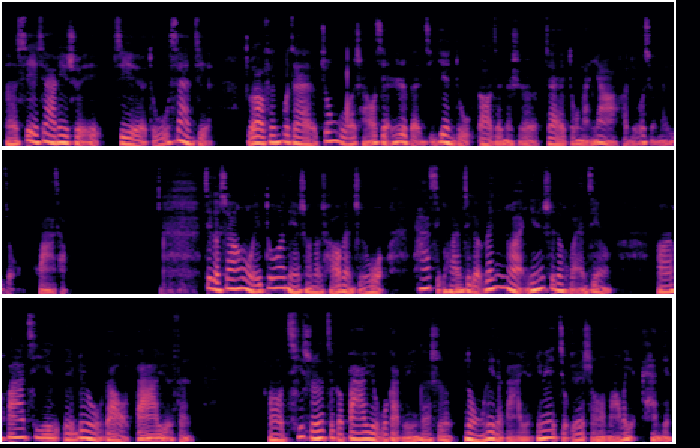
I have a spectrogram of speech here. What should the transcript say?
呃泻下利水、解毒散结，主要分布在中国、朝鲜、日本及印度啊，真的是在东南亚很流行的一种花草。这个桑露为多年生的草本植物，它喜欢这个温暖阴湿的环境。呃，花期呃六到八月份，呃，其实这个八月我感觉应该是农历的八月，因为九月的时候毛毛也看见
